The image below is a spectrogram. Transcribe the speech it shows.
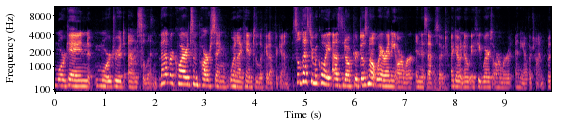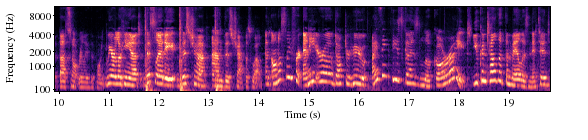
Morgaine, Mordred, Ancelyn. That required some parsing when I came to look it up again. Sylvester McCoy as the Doctor does not wear any armor in this episode. I don't know if he wears armor at any other time, but that's not really the point. We are looking at this lady, this chap, and this chap as well. And honestly, for any era of Doctor Who, I think these guys look alright. You can tell that the mail is knitted,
